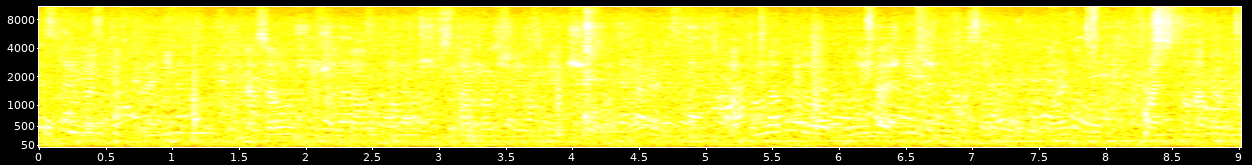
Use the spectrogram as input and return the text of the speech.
Po wpływem tych treningów okazało się, że ta ruchomość w stawach się zwiększyła? A ponadto najważniejszą zasadą tutaj, bo Państwo na pewno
